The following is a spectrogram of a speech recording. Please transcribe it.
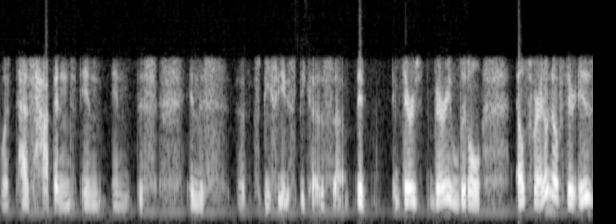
what has happened in in this in this uh, species because uh, it there's very little elsewhere. I don't know if there is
